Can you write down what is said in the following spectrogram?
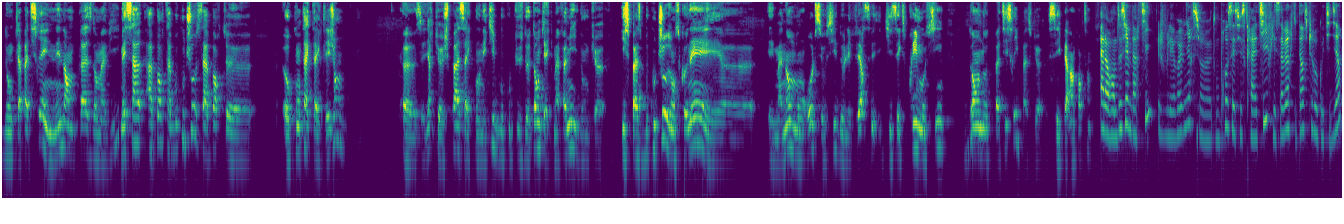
Donc la pâtisserie a une énorme place dans ma vie, mais ça apporte à beaucoup de choses. Ça apporte euh, au contact avec les gens. Euh, C'est-à-dire que je passe avec mon équipe beaucoup plus de temps qu'avec ma famille. Donc euh, il se passe beaucoup de choses, on se connaît et, euh, et maintenant mon rôle c'est aussi de les faire qui s'expriment aussi dans notre pâtisserie parce que c'est hyper important. Alors en deuxième partie, je voulais revenir sur euh, ton processus créatif, les saveurs qui t'inspirent au quotidien.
